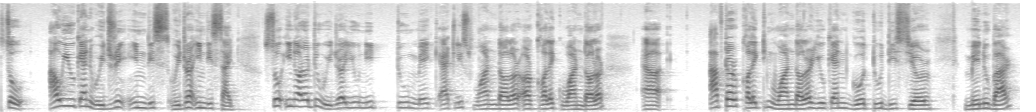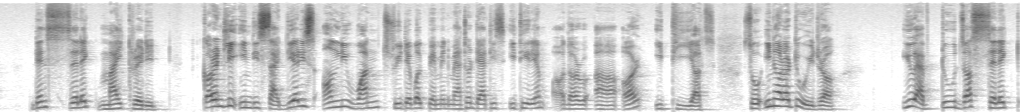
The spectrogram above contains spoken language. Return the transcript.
So how you can withdraw in this withdraw in this site? So in order to withdraw you need to make at least one dollar or collect one dollar. Uh, after collecting one dollar you can go to this your menu bar then select my credit. Currently in this site there is only one suitable payment method that is ethereum or, uh, or eth so in order to withdraw you have to just select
